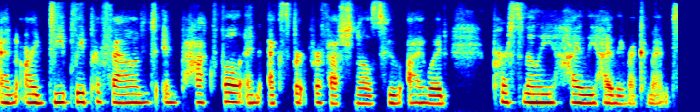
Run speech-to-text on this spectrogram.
and are deeply profound, impactful, and expert professionals who I would personally highly, highly recommend.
